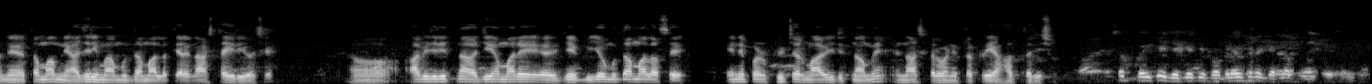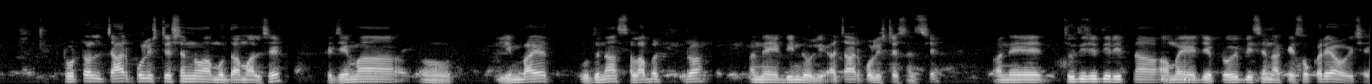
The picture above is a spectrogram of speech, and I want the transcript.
અને તમામની હાજરીમાં આ મુદ્દામાલ અત્યારે નાશ થઈ રહ્યો છે. આવી જ રીતના હજી અમારે જે બીજો મુદ્દામાલ હશે એને પણ ફ્યુચરમાં આવી જ રીતના અમે નાશ કરવાની પ્રક્રિયા હાથ ધરીશું. ટોટલ ચાર પોલીસ સ્ટેશનનો આ મુદ્દામાલ છે કે જેમાં લિંબાયત, ઉધના સલાબતપુરા અને ડિંડોલી આ ચાર પોલીસ સ્ટેશન છે. અને જુદી જુદી રીતના અમે જે પ્રોહિબિશનના કેસો કર્યા હોય છે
